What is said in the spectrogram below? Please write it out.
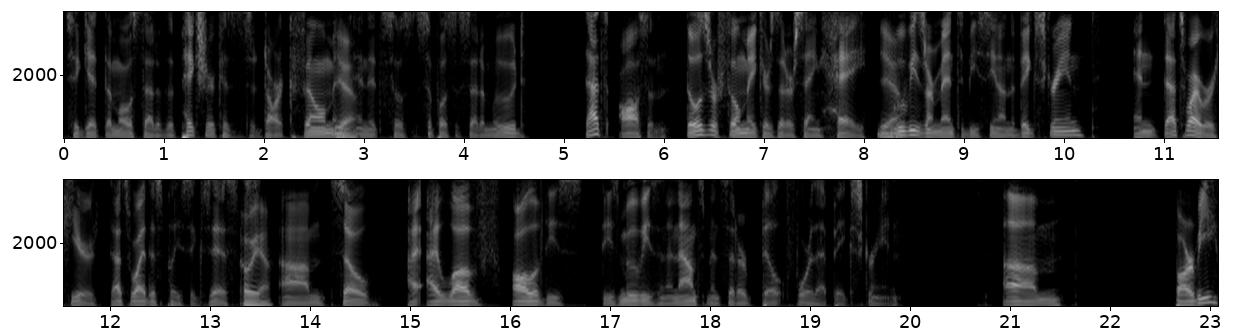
to get the most out of the picture because it's a dark film and, Yeah. and it's so, supposed to set a mood. That's awesome. Those are filmmakers that are saying, "Hey, Yeah. movies are meant to be seen on the big screen." And that's why we're here. That's why this place exists. Oh, yeah. Um, so I, I love all of these these movies and announcements that are built for that big screen. Um, Barbie,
